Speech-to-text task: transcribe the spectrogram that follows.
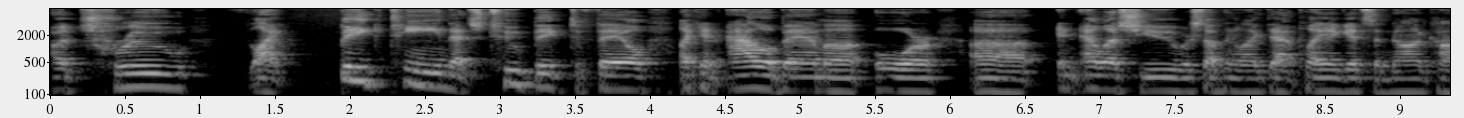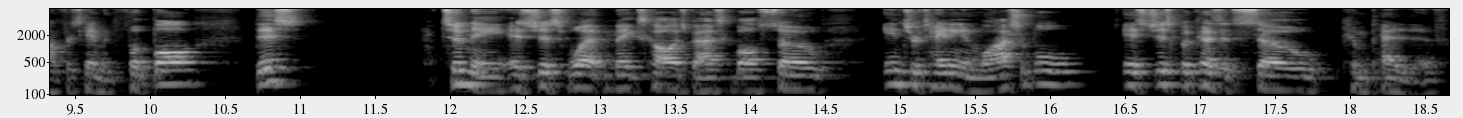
a true like big team that's too big to fail, like an Alabama or uh, an LSU or something like that, playing against a non-conference game in football. This, to me, is just what makes college basketball so entertaining and watchable. It's just because it's so competitive.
